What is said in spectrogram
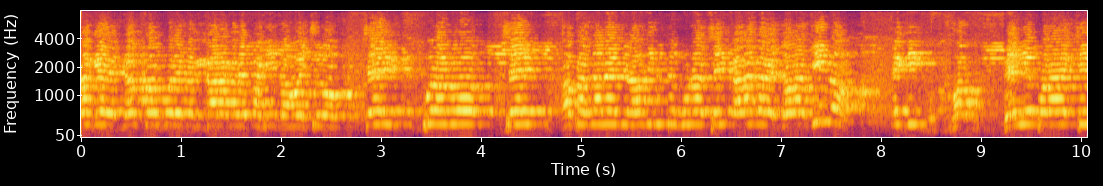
তাকে গ্রেপ্তার করে তাকে কারাগারে পাঠিয়ে দেওয়া হয়েছিল। সেই পুরানো, সেই আপনারা জানেন যে রাজনীতিতে মোড়া, সেই কারাগারে জরাজীর্ণ একটি ভেঙে পড়া একটি,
